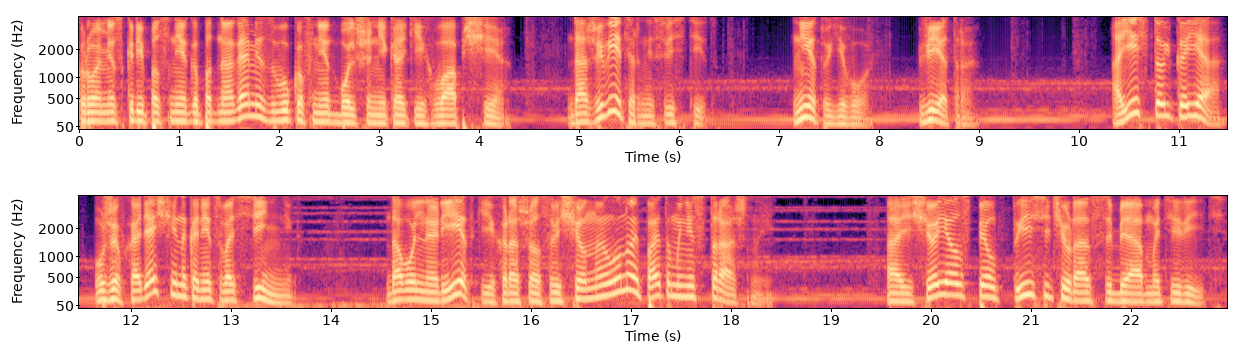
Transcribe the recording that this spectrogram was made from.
Кроме скрипа снега под ногами, звуков нет больше никаких вообще. Даже ветер не свистит. Нету его ветра. А есть только я, уже входящий, наконец, в осинник. Довольно редкий и хорошо освещенный луной, поэтому не страшный. А еще я успел тысячу раз себя обматерить.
